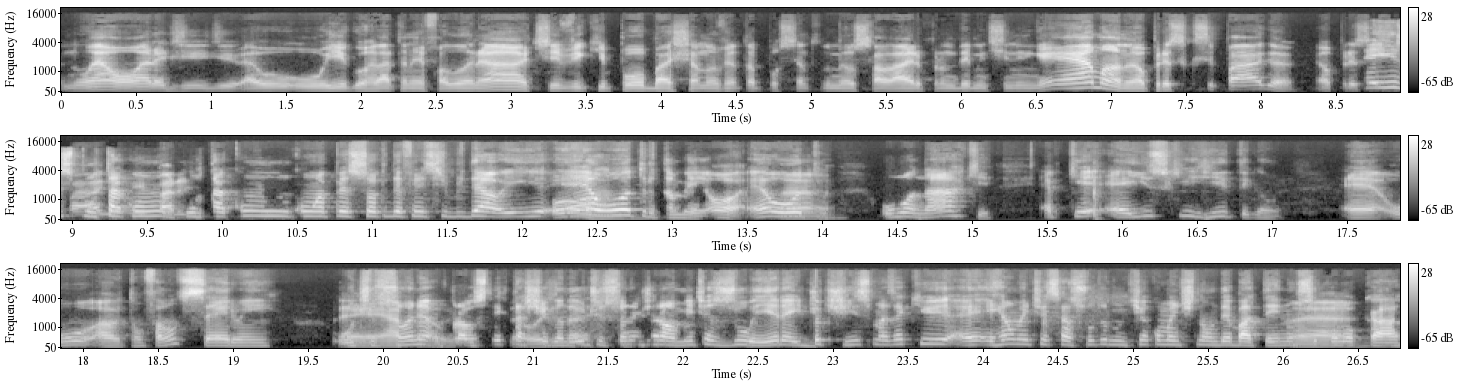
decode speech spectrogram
não é hora de. de- é, o, o Igor lá também falou, né? Ah, tive que, pô, baixar 90% do meu salário para não demitir ninguém. É, mano, é o preço que se paga. É o preço É que se isso, por paga. estar E com, para de- por tá com, com uma pessoa que defende esse tipo de ideal. E é Porra. outro também, ó, é outro. É. O Monark é porque é isso que irrita, Igão. É, o, ah, estão falando sério, hein? O É, Tissônia, rapaz, pra você que tá chegando aí, tá- o Tissônia geralmente é zoeira, é idiotice, mas é que é, realmente esse assunto não tinha como a gente não debater e não se É. colocar É.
